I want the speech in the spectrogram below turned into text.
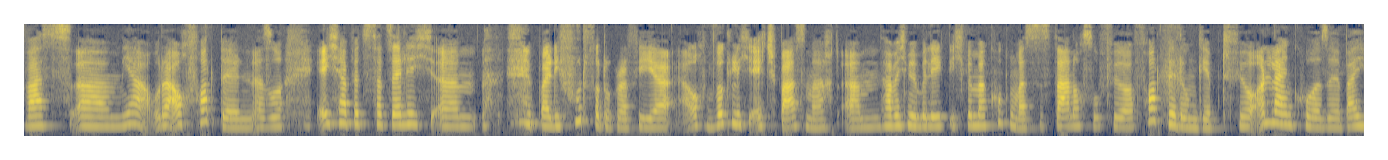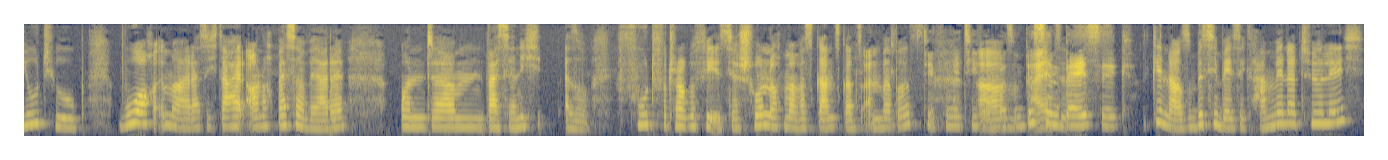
Was ähm, ja oder auch fortbilden. Also ich habe jetzt tatsächlich, ähm, weil die Food-Fotografie ja auch wirklich echt Spaß macht, ähm, habe ich mir überlegt, ich will mal gucken, was es da noch so für Fortbildung gibt, für Online-Kurse bei YouTube, wo auch immer, dass ich da halt auch noch besser werde. Und ähm, weiß ja nicht, also Food Photography ist ja schon noch mal was ganz, ganz anderes. Definitiv, ähm, aber so ein bisschen jetzt, basic. Genau, so ein bisschen basic haben wir natürlich,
